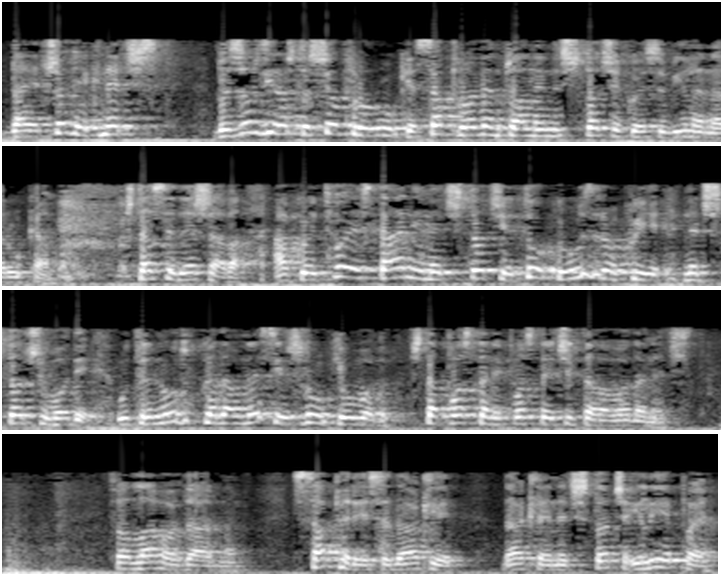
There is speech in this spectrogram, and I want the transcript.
Da je čovjek nečist, bez obzira što se opru ruke, sapro eventualne nečistoće koje su bile na rukama. Šta se dešava? Ako je tvoje stanje nečistoće to koje uzrokuje nečistoću vode, u trenutku kada uneseš ruke u vodu, šta postane? Postaje čitava voda nečista. To Allahov dar nam. Sapere se dakle, dakle nečistoća i lijepo je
